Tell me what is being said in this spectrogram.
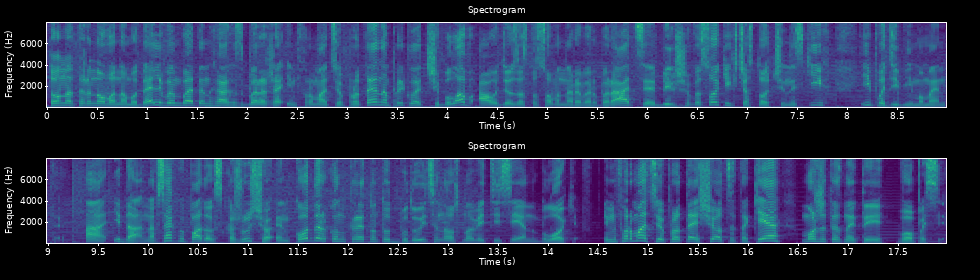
то натренована модель в ембедингах збереже інформацію про те, наприклад, чи була в аудіо застосована реверберація, більше високих частот чи низьких, і подібні моменти. А, і да, на всяк випадок скажу, що енкодер конкретно тут будується на основі TCN блоків. Інформацію про те, що це таке, можете знайти в описі.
